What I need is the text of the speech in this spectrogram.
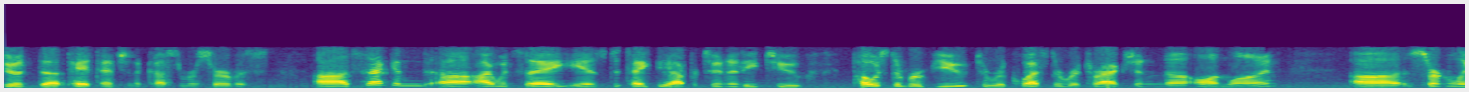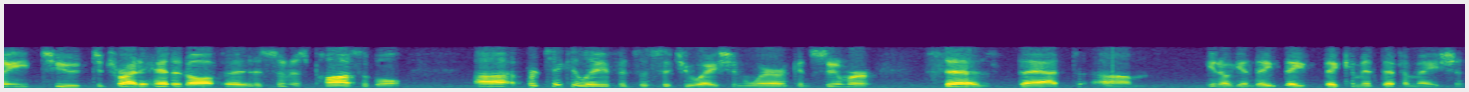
should uh, pay attention to customer service. Uh, second, uh, I would say is to take the opportunity to post a review, to request a retraction uh, online. Uh, certainly to to try to head it off as soon as possible, particularly if it's a situation where a consumer says that um, you know, again, they they they commit defamation.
